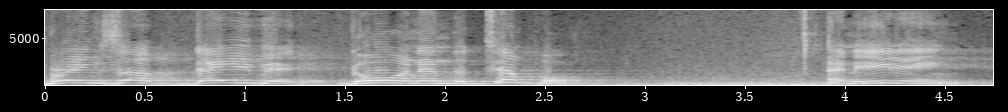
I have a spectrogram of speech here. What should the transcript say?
brings up David going in the temple and eating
